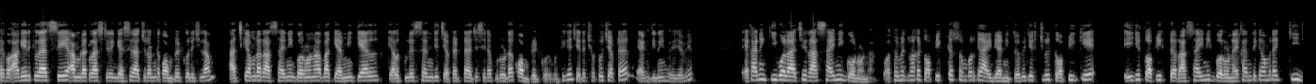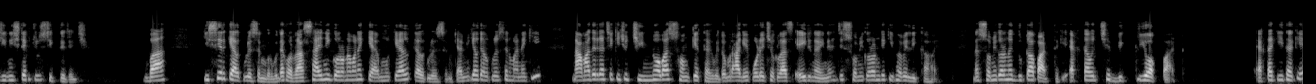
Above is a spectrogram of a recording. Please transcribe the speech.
দেখো, আগের ক্লাসে আমরা ক্লাস টেন গ্যাসের আচরণটা কমপ্লিট করেছিলাম। আজকে আমরা রাসায়নিক গণনা বা কেমিক্যাল ক্যালকুলেশন যে চ্যাপ্টারটা আছে, সেটা পুরোটা কমপ্লিট করব, ঠিক আছে? এটা ছোট চ্যাপ্টার একদিনই হয়ে যাবে। এখানে কি বলা আছে? রাসায়নিক গণনা। প্রথমে তোমাকে টপিকটা সম্পর্কে আইডিয়া নিতে হবে যে অ্যাকচুয়ালি টপিকে এই যে টপিকটা রাসায়নিক গণনা, এখান থেকে আমরা কি জিনিসটা অ্যাকচুয়ালি শিখতে চাইছি? বা কিসের ক্যালকুলেশন করব? দেখো, রাসায়নিক গণনা মানে কেমিক্যাল ক্যালকুলেশন কেমিক্যাল ক্যালকুলেশন মানে কি? না, আমাদের কাছে কিছু চিহ্ন বা সংকেত থাকবে। তোমরা আগে পড়েছো ক্লাস এইট নাইনে যে সমীকরণকে কীভাবে লেখা হয়? না, সমীকরণের দুটো পার্ট থাকে। একটা হচ্ছে বিক্রিয়ক পার্ট একটা কি থাকে?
